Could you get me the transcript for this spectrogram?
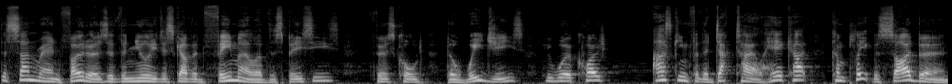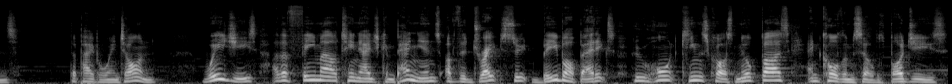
The Sun ran photos of the newly discovered female of the species, first called the Weegies, who were, quote, asking for the ducktail haircut, complete with sideburns. The paper went on. Weegies are the female teenage companions of the drape suit bebop addicts who haunt King's Cross milk bars and call themselves bodgies.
